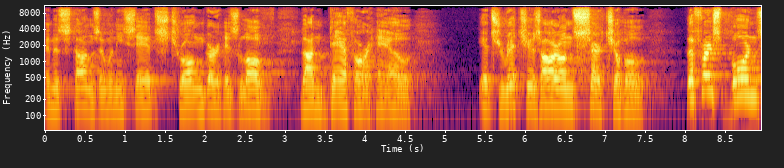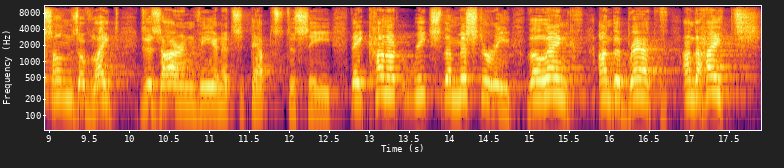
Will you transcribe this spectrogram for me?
in his stanza when he said, Stronger his love than death or hell. Its riches are unsearchable. The firstborn sons of light desire in vain its depths to see. They cannot reach the mystery, the length and the breadth and the height.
